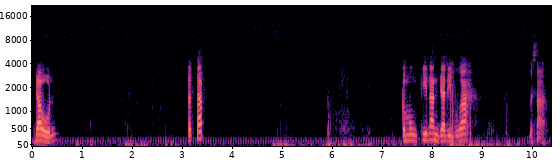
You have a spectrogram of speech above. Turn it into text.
daun tetap kemungkinan jadi buah besar.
